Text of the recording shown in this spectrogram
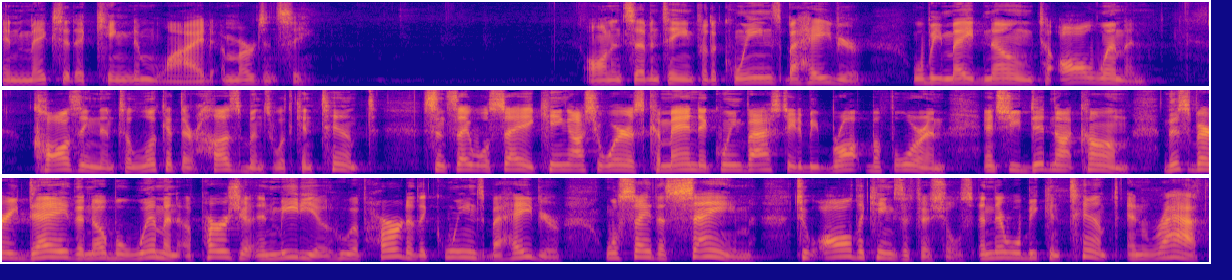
and makes it a kingdom wide emergency. On in 17, for the queen's behavior will be made known to all women, causing them to look at their husbands with contempt since they will say, King Ahasuerus commanded Queen Vashti to be brought before him, and she did not come. This very day, the noble women of Persia and Media who have heard of the queen's behavior will say the same to all the king's officials, and there will be contempt and wrath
